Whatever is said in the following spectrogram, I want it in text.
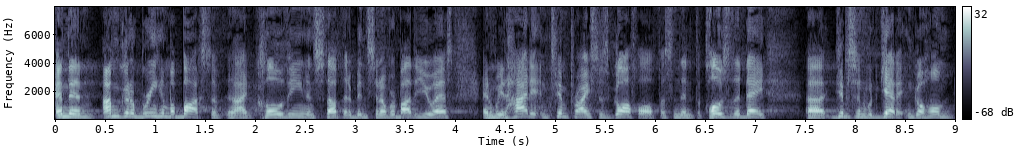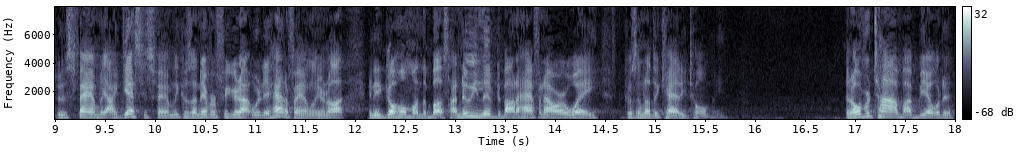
And then I'm going to bring him a box of I had clothing and stuff that had been sent over by the U.S., and we'd hide it in Tim Price's golf office. And then at the close of the day, uh, Gibson would get it and go home to his family, I guess his family, because I never figured out whether he had a family or not, and he'd go home on the bus. I knew he lived about a half an hour away because another caddy told me. And over time, I'd be able to,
